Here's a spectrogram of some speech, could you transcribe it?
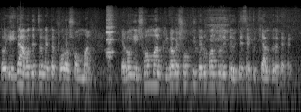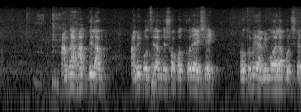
তো এইটা আমাদের জন্য একটা বড় সম্মান, এবং এই সম্মান কীভাবে শক্তিতে রূপান্তরিত হইতেছে একটু খেয়াল করে দেখেন। আমরা হাত দিলাম আমি বলছিলাম যে শপথ করে এসে প্রথমে আমি ময়লা পরিষ্কার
